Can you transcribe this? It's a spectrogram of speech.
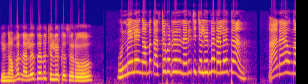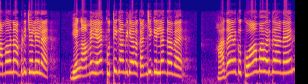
எங்க அம்மா நல்லது தானே சொல்லியிருக்க சரோ உண்மையிலே எங்க அம்மா கஷ்டப்படுறத நினைச்சு சொல்லியிருந்தா நல்லதுதான் ஆனா உங்க அம்மா ஒன்றும் அப்படி சொல்லல. எங்க அம்மைய குத்தி காமிக்காவ கஞ்சிக்கு இல்லங்காவ அதான் எனக்கு கோவமா வருது ஆனந்த்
